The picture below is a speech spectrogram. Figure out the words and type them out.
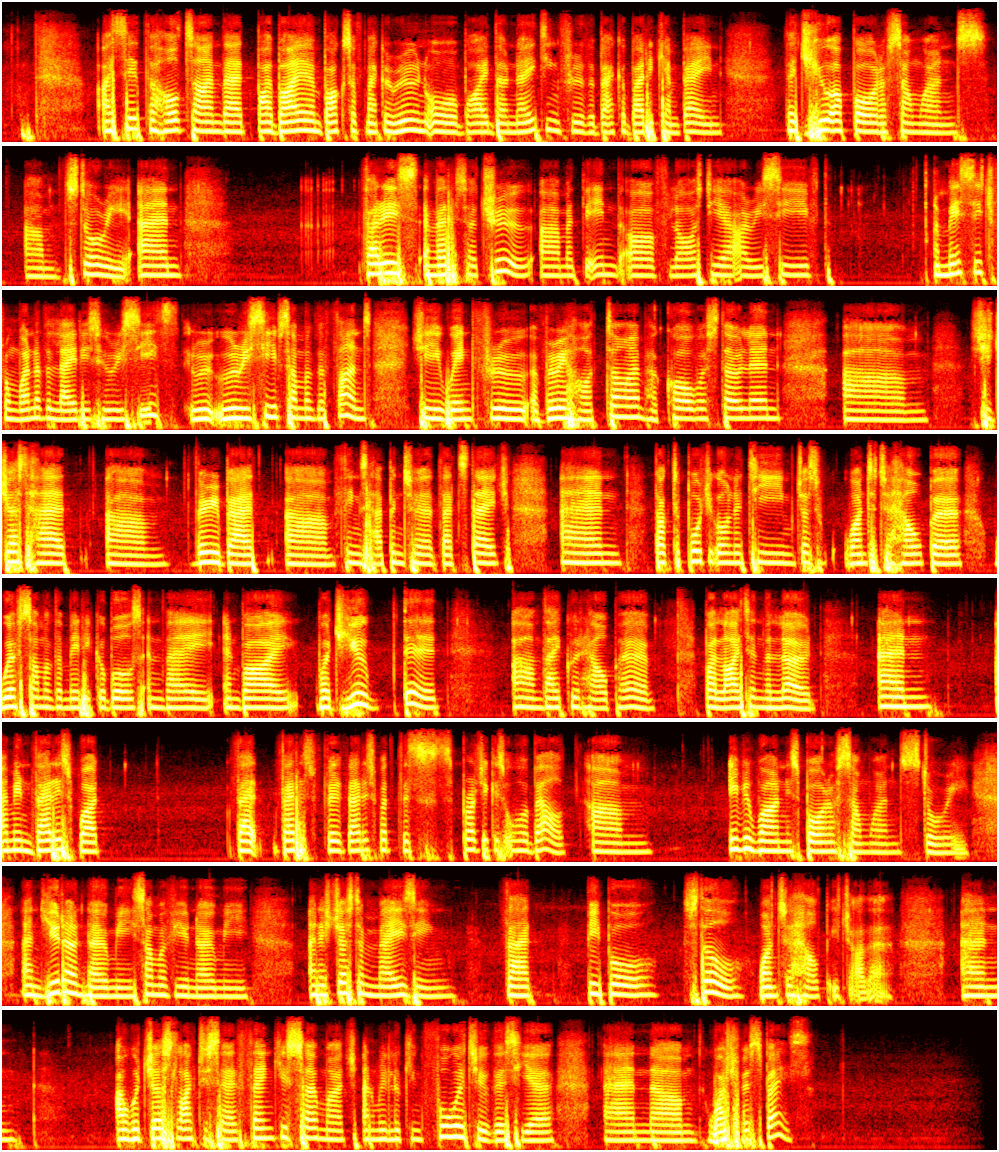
I said the whole time that by buying a box of macaroon or by donating through the BackaBuddy campaign, that you are part of someone's um, story, and that is and that is so true. Um, at the end of last year, I received a message from one of the ladies who received who received some of the funds. She went through a very hard time. Her car was stolen. Um, she just had um, very bad um, things happened to her at that stage, and Dr. Portugal and the team just wanted to help her with some of the medical bills, and they and by what you did, um, they could help her by lightening the load, and I mean that is what that that is that is what this project is all about. Um, everyone is part of someone's story, and you don't know me. Some of you know me, and it's just amazing that people still want to help each other. And I would just like to say thank you so much, and we're looking forward to this year and um, watch this space.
